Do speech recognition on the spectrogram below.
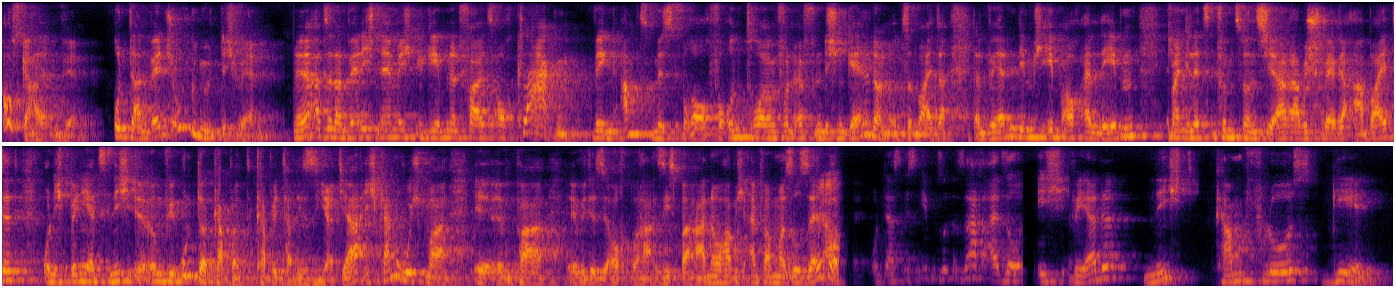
rausgehalten werden. Und dann werde ich ungemütlich werden. Ja, also dann werde ich nämlich gegebenenfalls auch klagen wegen Amtsmissbrauch, Veruntreuung von öffentlichen Geldern und so weiter. Dann werden die mich eben auch erleben. Ich meine, die letzten 25 Jahre habe ich schwer gearbeitet und ich bin jetzt nicht irgendwie unterkapitalisiert. Ja, ich kann ruhig mal äh, ein paar, äh, wie du sie auch siehst bei Hanau, habe ich einfach mal so selber. Ja. Und das ist eben so eine Sache. Also ich werde nicht kampflos gehen.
